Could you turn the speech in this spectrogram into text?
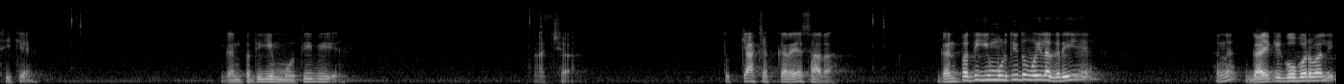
ठीक है। गणपति की मूर्ति भी है। अच्छा। तो क्या चक्कर है सारा? गणपति की मूर्ति तो वही लग रही है है ना? गाय के गोबर वाली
